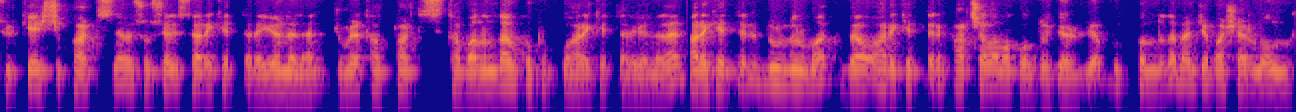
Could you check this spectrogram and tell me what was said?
Türkiye İşçi Partisi'ne ve sosyalist hareketlere yönelen, Cumhuriyet Halk Partisi tabanından kopuk bu hareketlere yönelen hareketleri durdurmak ve o hareketleri parçalamak olduğu görülüyor. Bu konuda da bence başarılı olmuş.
